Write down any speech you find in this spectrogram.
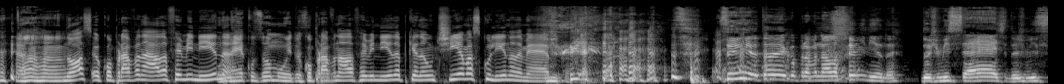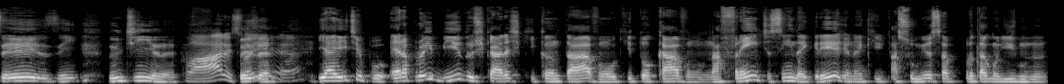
Aham. Nossa, eu comprava na ala O feminina. Neco usou muito. Eu comprava palavra. na ala feminina porque não tinha masculina na minha época. Sim, eu também comprava na ala feminina. 2007, 2006, assim. Não tinha, né? claro, isso Pois aí. é. é. E aí, tipo, era proibido os caras que cantavam ou que tocavam na frente, assim, da igreja, né? Que assumiu esse protagonismo no-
